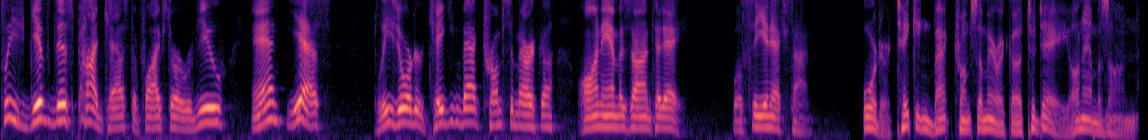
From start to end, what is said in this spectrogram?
please give this podcast a five star review. And yes, please order Taking Back Trump's America on Amazon today. We'll see you next time. Order Taking Back Trump's America today on Amazon.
